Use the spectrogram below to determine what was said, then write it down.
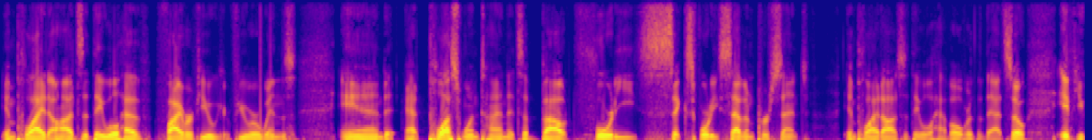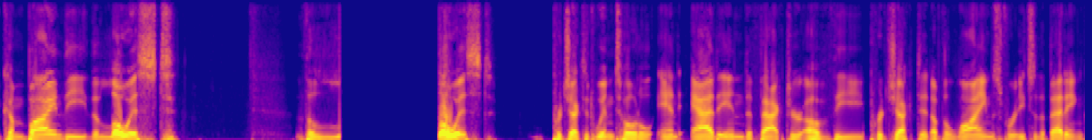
implied odds that they will have five or few, fewer wins. And at plus 110, it's about 46, 47% implied odds that they will have over that. So if you combine the the lowest the lowest projected win total and add in the factor of the projected of the lines for each of the betting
